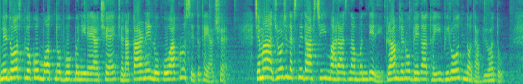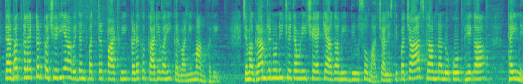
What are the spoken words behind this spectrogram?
નિર્દોષ લોકો મોતનો ભોગ બની રહ્યા છે, જેના કારણે લોકો આક્રોશિત થયા છે. જેમાં આજરોજ લક્ષ્મીદાસજી મહારાજના મંદિરે ગ્રામજનો ભેગા થઈ વિરોધ નોંધાવ્યો હતો. ત્યારબાદ કલેક્ટર કચેરીએ આવેદનપત્ર પાઠવી કડક કાર્યવાહી કરવાની માંગ કરી. જેમાં ગ્રામજનોની ચેતવણી છે કે આગામી દિવસોમાં ચાલીસથી પચાસ ગામના લોકો ભેગા થઈને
